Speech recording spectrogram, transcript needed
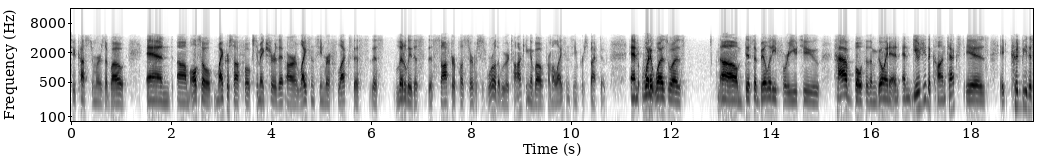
to customers about and um, also Microsoft folks to make sure that our licensing reflects this this literally this this software plus services world that we were talking about from a licensing perspective. And what it was was um, this ability for you to have both of them going. And, and usually the context is it could be this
